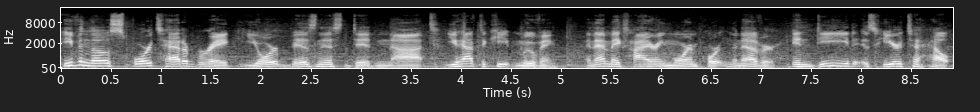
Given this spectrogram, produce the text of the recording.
Even though sports had a break, your business did not. You have to keep moving, and that makes hiring more important than ever. Indeed is here to help.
